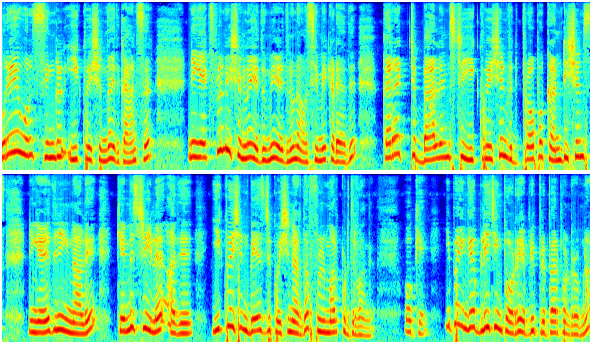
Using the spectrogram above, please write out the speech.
ஒரே ஒரு சிங்கிள் ஈக்குவேஷன் தான் இதுக்கு ஆன்சர் நீங்கள் எக்ஸ்ப்ளனேஷன்லாம் எதுவுமே எழுதணும்னு அவசியமே கிடையாது. Correct balanced equation with proper conditions நீங்கள் எழுதுனீங்கனாலே கெமிஸ்ட்ரியில் அது ஈக்குவேஷன் பேஸ்டு கொஷினாக இருந்தால் ஃபுல் மார்க் கொடுத்துருவாங்க. ஓகே இப்போ இங்கே ப்ளீச்சிங் பவுடர் எப்படி ப்ரிப்பேர் பண்ணுறோம்னா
